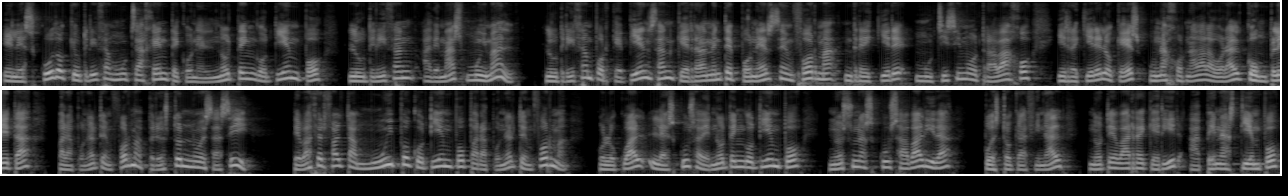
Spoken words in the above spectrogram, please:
el escudo que utiliza mucha gente con el no tengo tiempo lo utilizan además muy mal. Lo utilizan porque piensan que realmente ponerse en forma requiere muchísimo trabajo y requiere lo que es una jornada laboral completa para ponerte en forma, pero esto no es así. Te va a hacer falta muy poco tiempo para ponerte en forma, con lo cual la excusa de no tengo tiempo no es una excusa válida puesto que al final no te va a requerir apenas tiempo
